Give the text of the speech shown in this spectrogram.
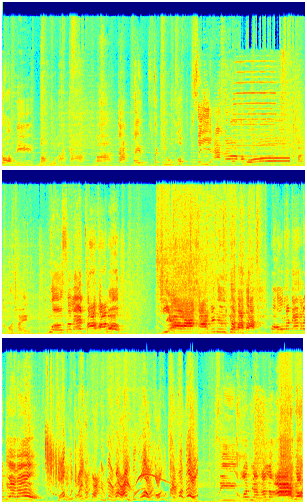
รอบนี้มโหฬารการมาจัดเต็มสกิลครบ 4 อันแล้วครับผม มันขอใช้เวิร์สแลชท่าพาโลกเชียขาดไปหนึ่งมโหฬารการกำลังแย่แล้วของกูต่อยหลังมันหรือไงวะไอ้ทุกคนของกูใส่หมดเลยสี่คนอย่างนั้นเหรออ้าโดน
